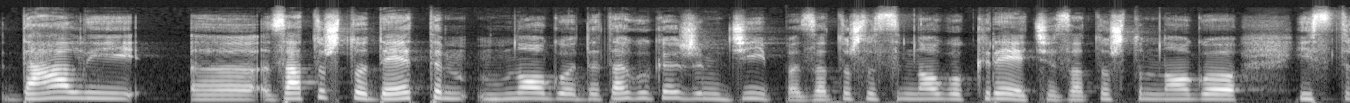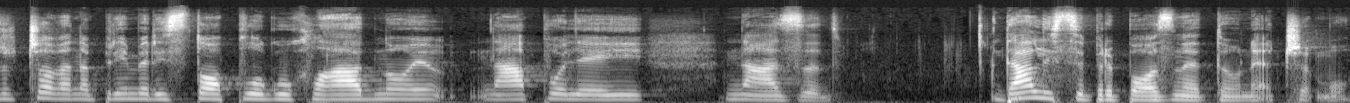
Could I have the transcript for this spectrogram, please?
da li uh, zato što dete mnogo, da tako kažem, džipa, zato što se mnogo kreće, zato što mnogo istrčava, na primjer, iz toplog u hladno napolje i nazad. Da li se prepoznajete u nečemu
